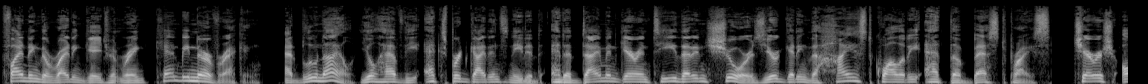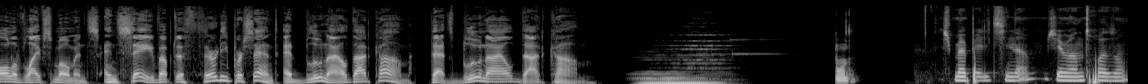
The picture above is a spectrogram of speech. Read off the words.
Finding the right engagement ring can be nerve wracking. At Blue Nile, you'll have the expert guidance needed and a diamond guarantee that ensures you're getting the highest quality at the best price. Cherish all of life's moments and save up to 30% at BlueNile.com. That's BlueNile.com. Je m'appelle Tina, j'ai 23 ans.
